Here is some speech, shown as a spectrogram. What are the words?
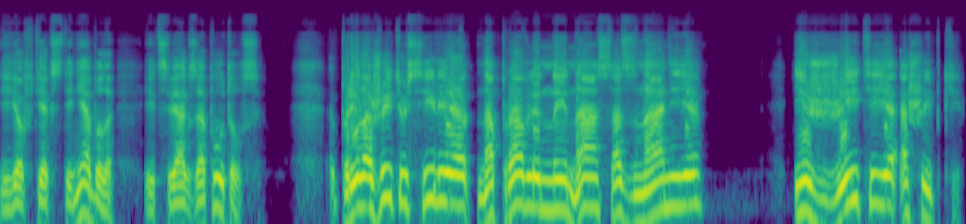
ее в тексте не было, и Цвях запутался. Приложить усилия, направленные на сознание и сжитие ошибки.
